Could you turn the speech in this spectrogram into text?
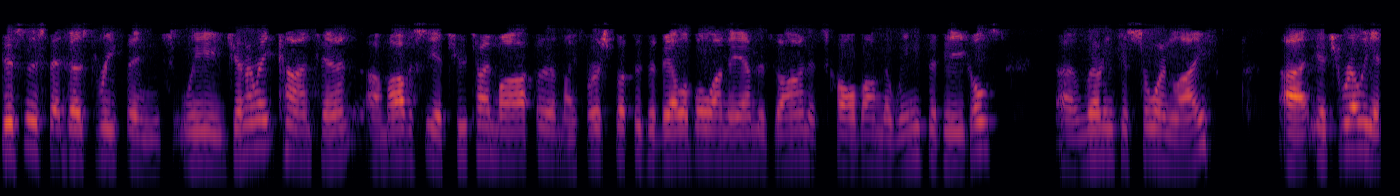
business that does three things. We generate content. I'm obviously a two-time author. My first book is available on Amazon. It's called On the Wings of Eagles: uh, Learning to Soar in Life. Uh, it's really a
